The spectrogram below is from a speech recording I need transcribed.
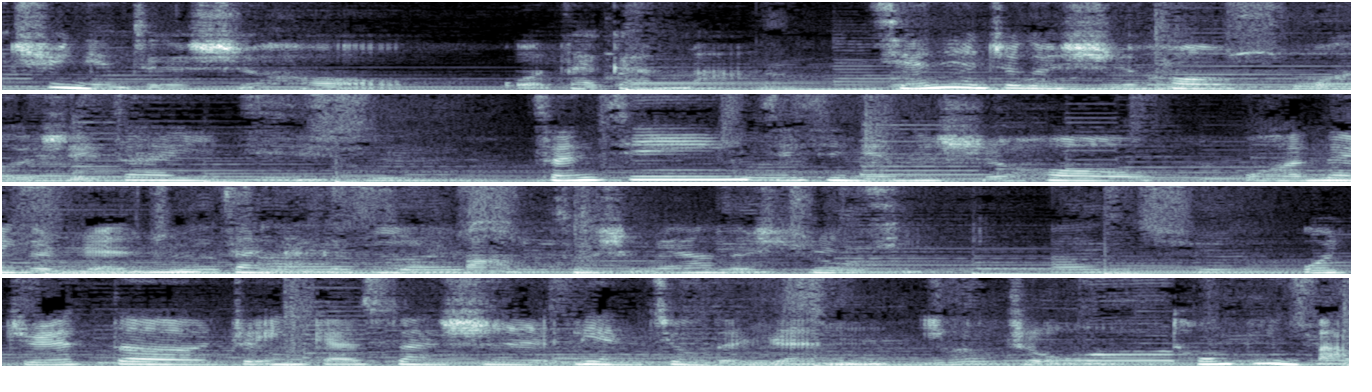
去年这个时候我在干嘛，前年这个时候我和谁在一起，曾经几几年的时候我和那个人在哪个地方做什么样的事情。我觉得这应该算是恋旧的人一种通病吧。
